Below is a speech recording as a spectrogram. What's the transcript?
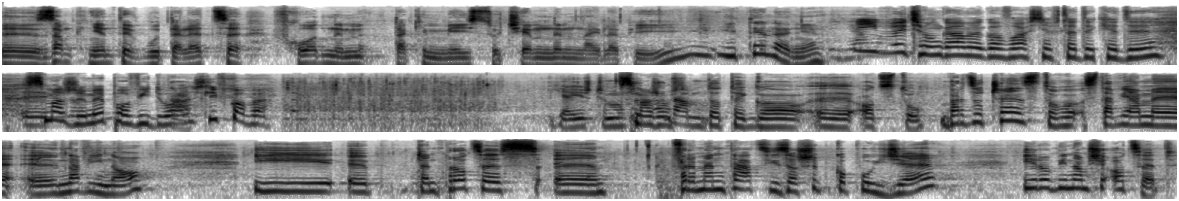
y, zamknięty w buteleczce w chłodnym takim miejscu ciemnym najlepiej i, i tyle, nie? I wyciągamy go właśnie wtedy, kiedy smażymy powidła śliwkowe. Ja jeszcze może Smażą się. dodam do tego y, octu. Bardzo często stawiamy y, na wino i y, ten proces y, fermentacji za szybko pójdzie i robi nam się ocet.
